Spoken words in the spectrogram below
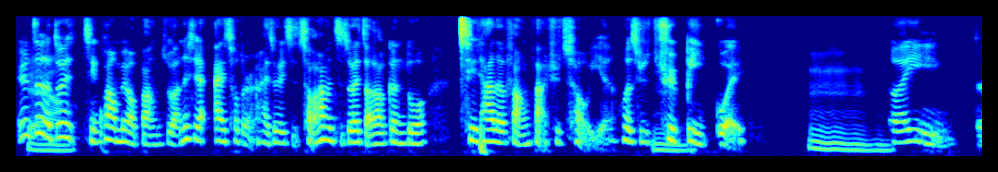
因为这个对情况没有帮助啊。那些爱抽的人还是会一直抽，他们只是会找到更多其他的方法去抽烟，或者是去避规。嗯嗯嗯嗯所以对，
